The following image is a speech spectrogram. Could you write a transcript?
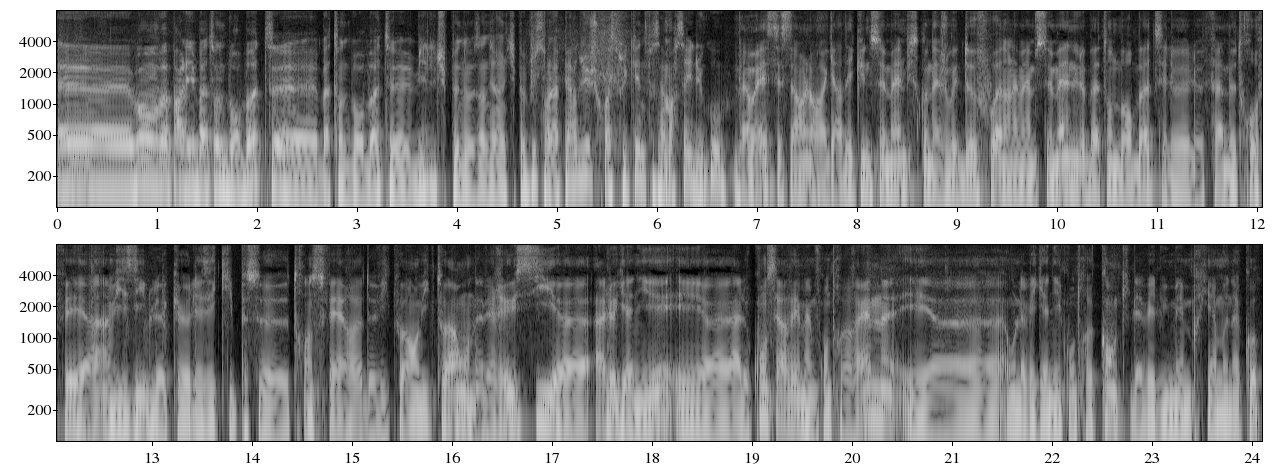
Euh, bon, on va parler bâton de Bourbotte. Euh, bâton de Bourbotte, euh, Bill, tu peux nous en dire un petit peu plus On l'a perdu, je crois, ce week-end face à Marseille, du coup. Bah ouais, c'est ça, on l'a regardé qu'une semaine puisqu'on a joué deux fois dans la même semaine. Le bâton de Bourbotte, c'est le, le fameux trophée invisible que les équipes se transfèrent de victoire en victoire. On avait réussi à le gagner et à le conserver même contre Rennes et on l'avait gagné contre Caen qu'il avait lui-même pris à Monaco.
